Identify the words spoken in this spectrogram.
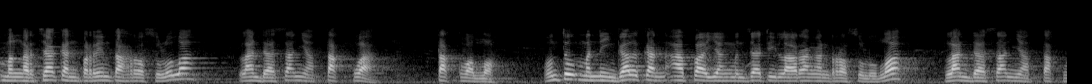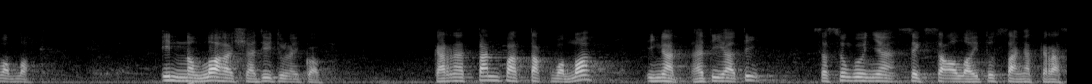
mengerjakan perintah Rasulullah landasannya takwa, takwa Allah. Untuk meninggalkan apa yang menjadi larangan Rasulullah landasannya takwa Allah. Innallaha syadidul iqab. Karena tanpa takwa Allah, ingat hati-hati sesungguhnya siksa Allah itu sangat keras.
